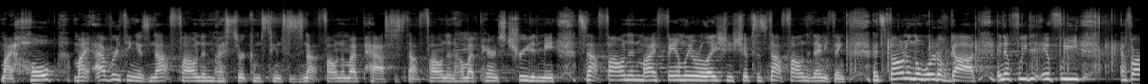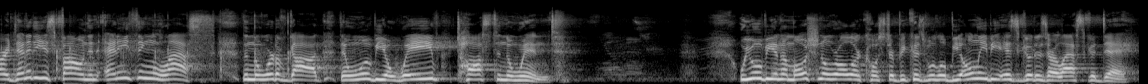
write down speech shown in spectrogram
my hope, my everything is not found in my circumstances, it's not found in my past, it's not found in how my parents treated me, it's not found in my family relationships, it's not found in anything. It's found in the Word of God. And if we if we if our identity is found in anything less than the Word of God, then we'll be a wave tossed in the wind. We will be an emotional roller coaster because we will be only be as good as our last good day.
